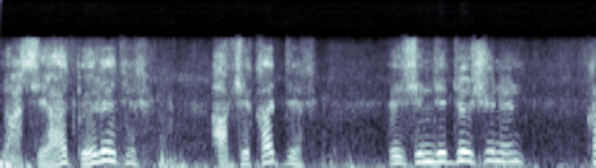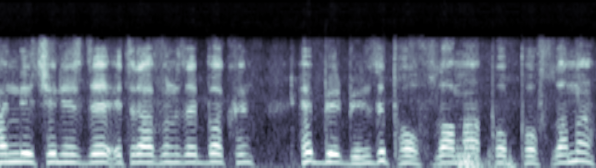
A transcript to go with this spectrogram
Nasihat böyledir. Hakikattir. E şimdi düşünün. Kendi içinizde etrafınıza bir bakın. Hep birbirinizi poflama, pop poflama.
